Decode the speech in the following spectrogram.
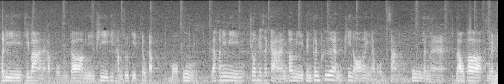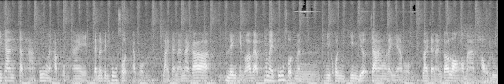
พอดีที่บ้านนะครับผมก็มีพี่ที่ทำธุรกิจเกี่ยวกับบ่อกุ้ง แล้วคราวนี้มีช่วงเทศกาลก็มีเป็นเพื่อนๆ พี่น้องอะไรอย่างเงี้ครับผมสั่งกุ้งกันมา เราก็เหมือนมีการจัดหากุ้งอะครับผมให้แต่มันเป็นกุ้งสดครับผม หลังจากนั้นนะก็เล็งเห็นว่าแบบทำไมกุ้งสดมันมีคนกินเยอะจังอะไรอย่างเงี้ยครับผม หลังจากนั้นก็ลองเอามาเผาดู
